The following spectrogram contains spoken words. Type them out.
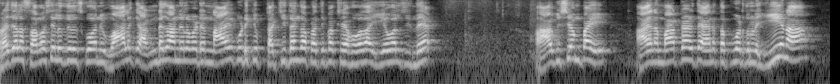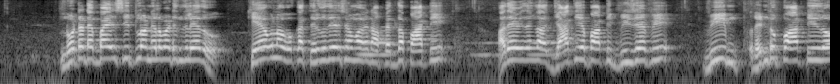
ప్రజల సమస్యలు తెలుసుకొని వాళ్ళకి అండగా నిలబడిన నాయకుడికి ఖచ్చితంగా ప్రతిపక్ష హోదా ఇవ్వవలసిందే. ఆ విషయంపై ఆయన మాట్లాడితే ఆయన తప్పుపడుతున్నాడు ఈయన నూట డెబ్బై సీట్లో నిలబడింది లేదు. కేవలం ఒక తెలుగుదేశం అయిన పెద్ద పార్టీ అదేవిధంగా జాతీయ పార్టీ బీజేపీ వీ రెండు పార్టీలో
